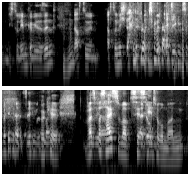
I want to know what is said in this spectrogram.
nicht so leben können, wie sie sind. Mhm. Dann darfst du, darfst du nicht andere Leute beleidigen, zu verhindern, dass irgendwas Okay. Machen. Was, also, was ja, heißt überhaupt cis-hetero-Mann?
